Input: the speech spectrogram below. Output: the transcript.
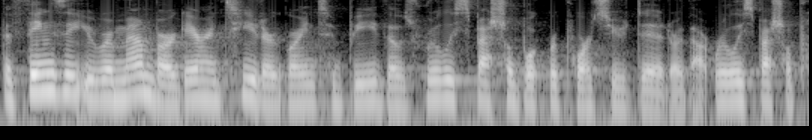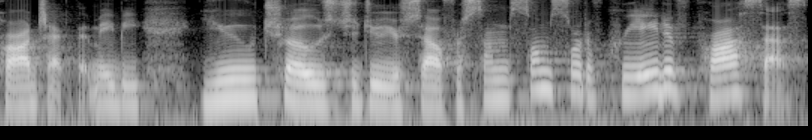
the things that you remember guaranteed are going to be those really special book reports you did, or that really special project that maybe you chose to do yourself, or some, some sort of creative process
